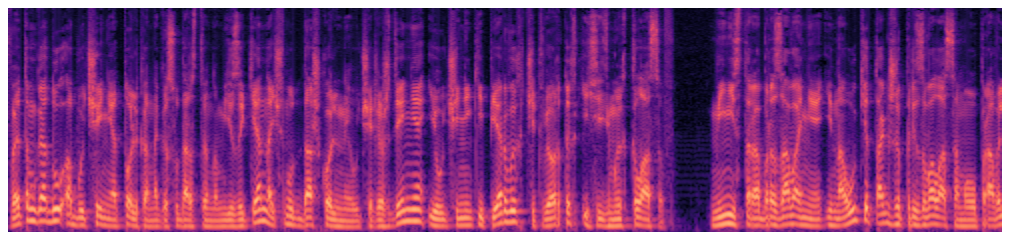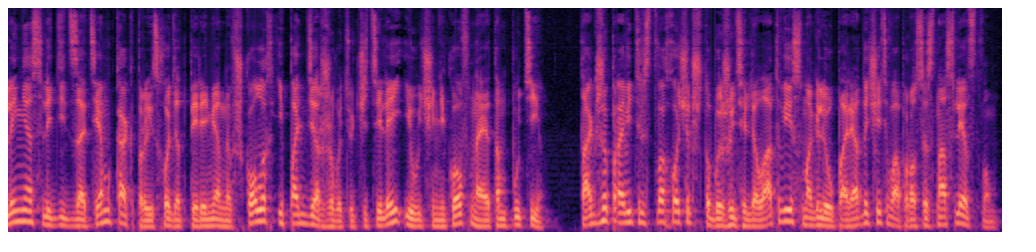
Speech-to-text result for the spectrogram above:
В этом году обучение только на государственном языке начнут дошкольные учреждения и ученики первых, четвертых и седьмых классов. Министр образования и науки также призвала самоуправление следить за тем, как происходят перемены в школах и поддерживать учителей и учеников на этом пути. Также правительство хочет, чтобы жители Латвии смогли упорядочить вопросы с наследством.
